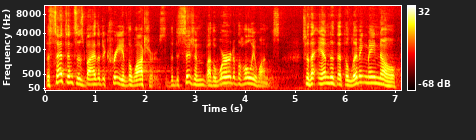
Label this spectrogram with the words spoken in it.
The sentence is by the decree of the watchers, the decision by the word of the holy ones, to the end that the living may know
